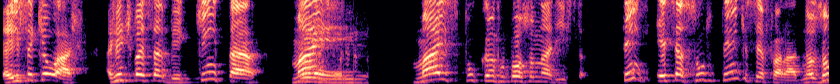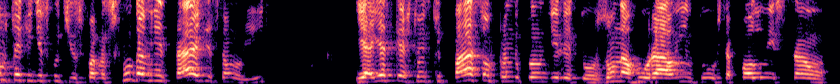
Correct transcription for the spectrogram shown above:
É isso que eu acho. A gente vai saber quem está mais, é. mais para o campo bolsonarista. Tem, esse assunto tem que ser falado. Nós vamos ter que discutir os problemas fundamentais de São Luís, e aí as questões que passam para o plano diretor, zona rural, indústria, poluição,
